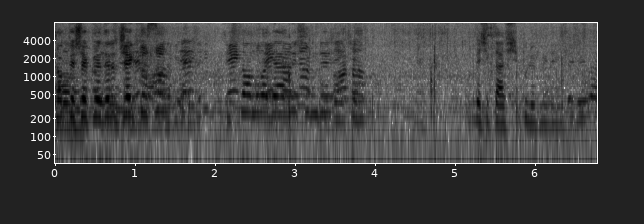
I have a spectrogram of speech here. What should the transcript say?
Çok teşekkür ederiz. Cenk Tosun İstanbul'a geldi şimdi. Beşiktaş kulübüyle Sezon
